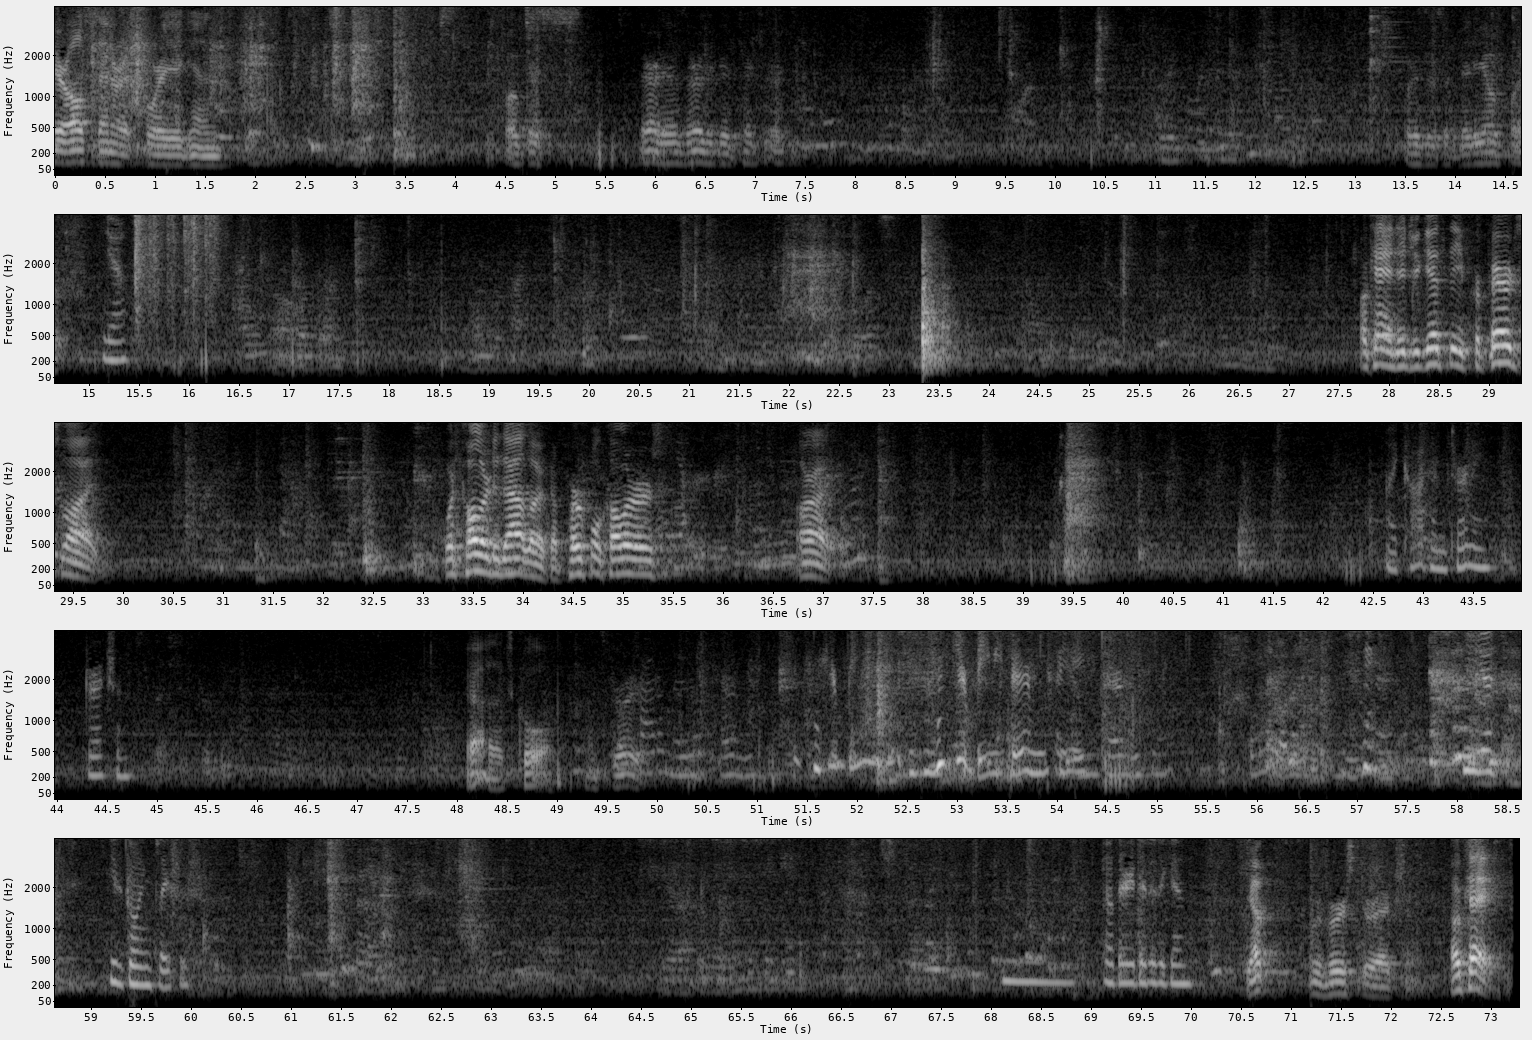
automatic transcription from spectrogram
Here, I'll center it for you again. Focus. There it is. There's a good picture. What is this, a video clip? Yeah. Oh, okay. Okay, and did you get the prepared slide? What color did that look? A purple color? All right. I caught him turning directions. Yeah, that's cool. That's great. It's your baby. it's your baby Paramecia. yeah. He's going places. Oh, there he did it again. Yep, reverse direction. Okay.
